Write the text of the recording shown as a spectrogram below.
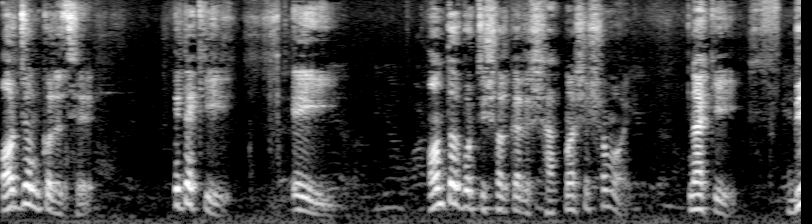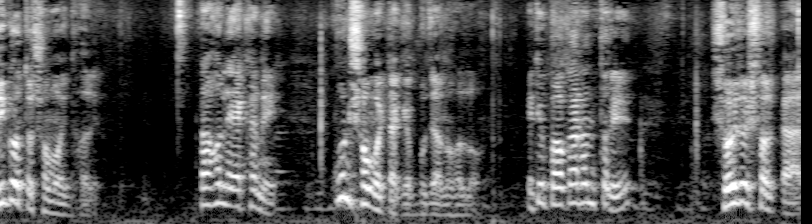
অর্জন করেছে, এটা কি এই অন্তর্বর্তী সরকারের সাত মাসের সময় নাকি বিগত সময় ধরে? তাহলে এখানে কোন সময়টাকে বোঝানো হলো? এটি প্রকারান্তরে স্বৈর সরকার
